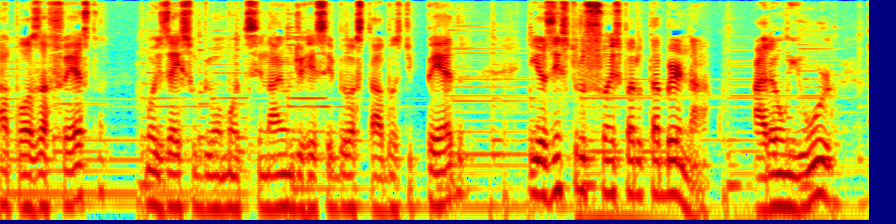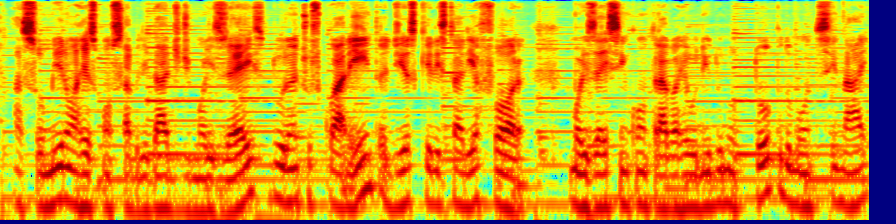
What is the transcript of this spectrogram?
após a festa, Moisés subiu ao Monte Sinai, onde recebeu as tábuas de pedra e as instruções para o tabernáculo. Arão e Ur assumiram a responsabilidade de Moisés durante os 40 dias que ele estaria fora. Moisés se encontrava reunido no topo do Monte Sinai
